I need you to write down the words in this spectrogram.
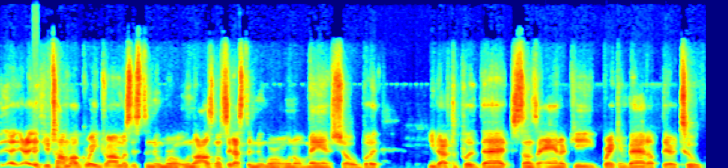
if you're talking about great dramas, it's the numero uno. I was gonna say that's the numero uno man show, but you'd have to put that Sons of Anarchy, Breaking Bad up there too.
